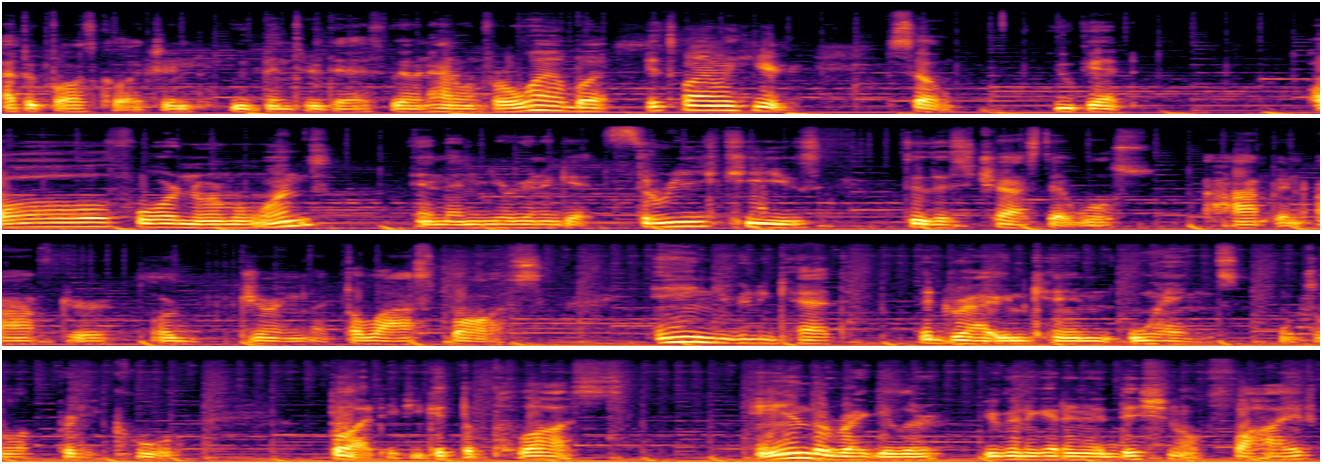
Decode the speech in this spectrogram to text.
Epic Boss Collection. We've been through this. We haven't had one for a while, but it's finally here. So, you get all four normal ones and then you're gonna get three keys to this chest that will happen after or during like the last boss. And you're gonna get the dragonkin wings which look pretty cool. But if you get the plus and the regular you're gonna get an additional five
